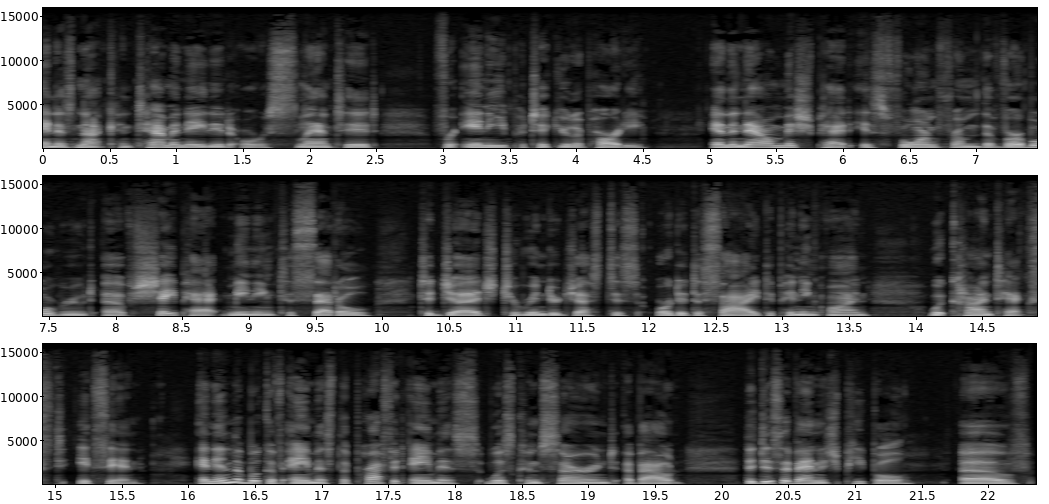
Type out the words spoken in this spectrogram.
and is not contaminated or slanted for any particular party. And the noun mishpat is formed from the verbal root of shapat, meaning to settle, to judge, to render justice, or to decide, depending on what context it's in. And in the book of Amos, the prophet Amos was concerned about the disadvantaged people of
